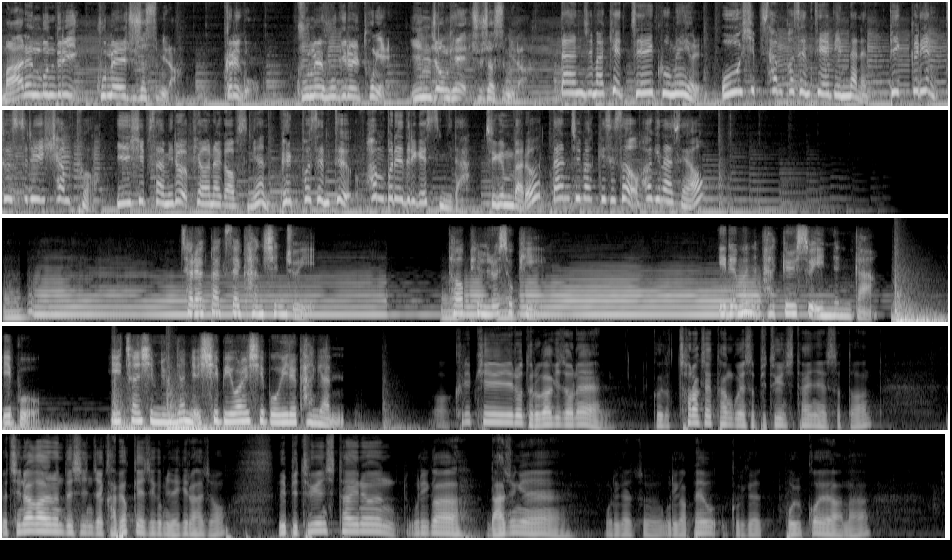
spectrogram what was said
많은 분들이 구매해 주셨습니다. 그리고 구매 후기를 통해 인정해 주셨습니다. 딴지마켓 재구매율 53%에 빛나는 빅그린 투쓰리 샴푸 23일 후 변화가 없으면 100% 환불해드리겠습니다. 지금 바로 딴지마켓에서 확인하세요. 철학 박사 강신주의 더 필로소피 이름은 바뀔 수 있는가 2부 2016년 12월 15일 강연 어, 크립키로 들어가기 전에 그 철학적 탐구에서 비트겐슈타인이 했었던 그 지나가는 듯이 이제 가볍게 지금 얘기를 하죠. 이 비트겐슈타인은 우리가 나중에 우리가 저 우리가 배우 우리가 볼 거예요 아마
